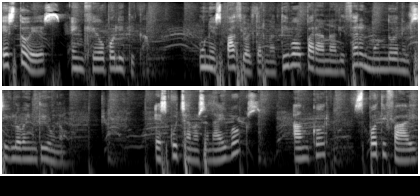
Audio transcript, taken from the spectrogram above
Esto es En Geopolítica, un espacio alternativo para analizar el mundo en el siglo XXI. Escúchanos en iVoox, Anchor, Spotify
